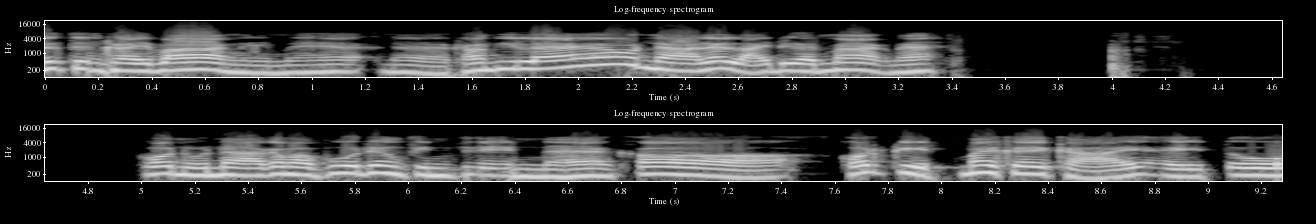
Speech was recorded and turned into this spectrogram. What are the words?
นึกถึงใครบ้างเห็นไหมฮะนะครั้งที่แล้วนานและหลายเดือนมากนะโค้ดหนูนาก็มาพูดเรื่องฟินฟินนะฮะก็โค้ดกริดไม่เคยขายไอตัว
